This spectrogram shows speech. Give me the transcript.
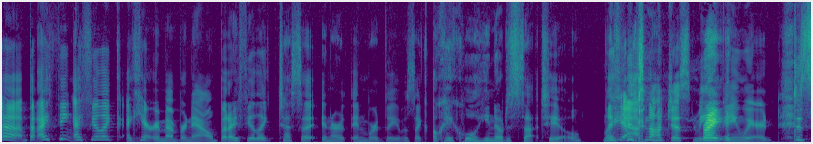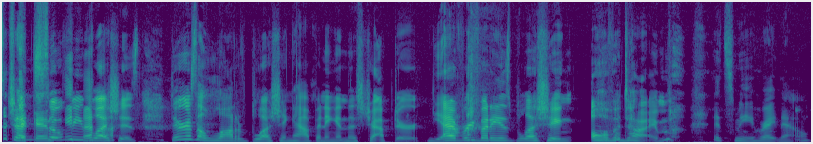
Uh, but I think I feel like I can't remember now, but I feel like Tessa inner, inwardly was like, "Okay, cool. He noticed that too. Like Yeah. it's not just me Right. being weird." Just checking. Sophie blushes. There is a lot of blushing happening in this chapter. Yeah. Everybody is blushing all the time. It's me right now.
